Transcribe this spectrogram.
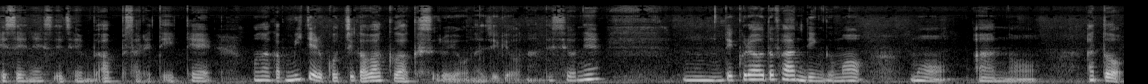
SNS で全部アップされていてもうなんか見てるこっちがワクワクするような授業なんですよね。うん、でクラウドファンディングももうあのあと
